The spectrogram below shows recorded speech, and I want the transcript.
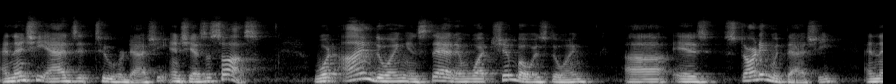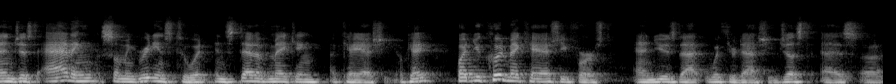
and then she adds it to her dashi and she has a sauce. What I'm doing instead, and what Shimbo is doing, uh, is starting with dashi and then just adding some ingredients to it instead of making a keishi, okay? But you could make keishi first and use that with your dashi, just as uh,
